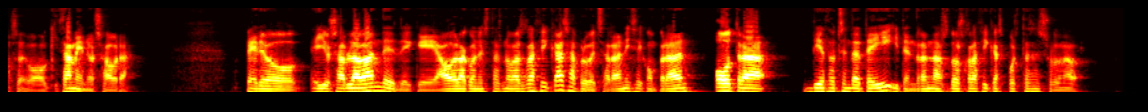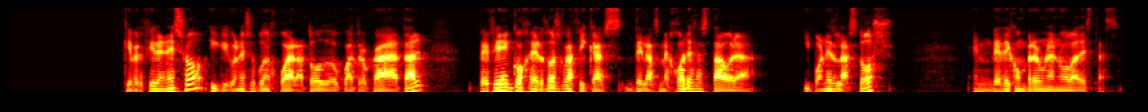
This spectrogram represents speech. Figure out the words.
o- o quizá menos ahora. Pero ellos hablaban de, de que ahora con estas nuevas gráficas aprovecharán y se comprarán otra 1080 Ti y tendrán las dos gráficas puestas en su ordenador. Que prefieren eso y que con eso pueden jugar a todo 4K tal. Prefieren coger dos gráficas de las mejores hasta ahora y poner las dos en vez de comprar una nueva de estas.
